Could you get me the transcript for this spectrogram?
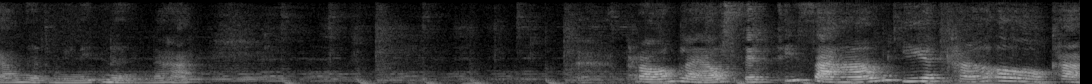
กล้ามเนื้อตรงนี้นิดนึงนะคะพร้อมแล้วเซตที่ 3 เหยียดขาออกค่ะ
